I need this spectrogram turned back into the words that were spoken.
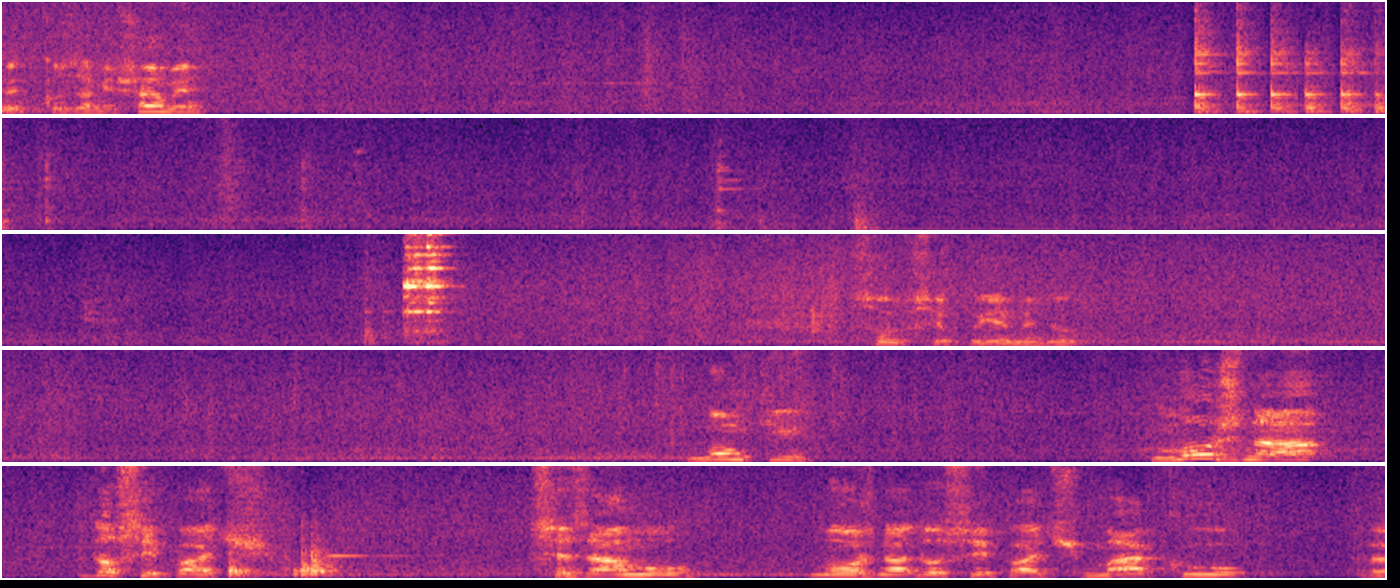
lekko zamieszamy. Wsypujemy do mąki. Można dosypać sezamu, można dosypać maku, e,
